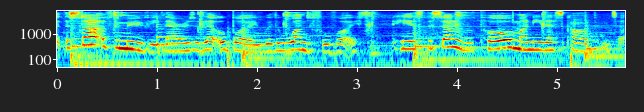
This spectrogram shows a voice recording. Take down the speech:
At the start of the movie, there is a little boy with a wonderful voice. He is the son of a poor, moneyless carpenter.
